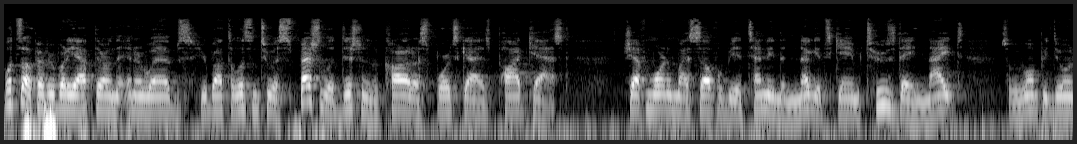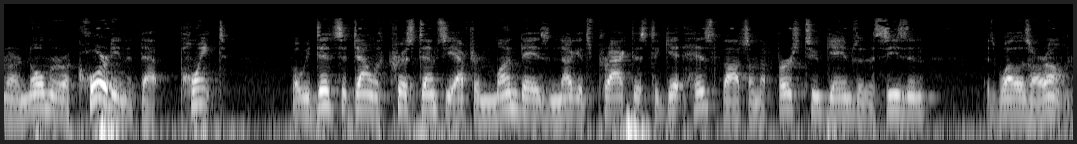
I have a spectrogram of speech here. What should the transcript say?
What's up, everybody out there on the interwebs? You're about to listen to a special edition of the Colorado Sports Guys podcast. Jeff Morton and myself will be attending the Nuggets game Tuesday night, so we won't be doing our normal recording at that point. But we did sit down with Chris Dempsey after Monday's Nuggets practice to get his thoughts on the first two games of the season, as well as our own.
